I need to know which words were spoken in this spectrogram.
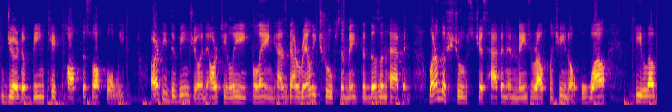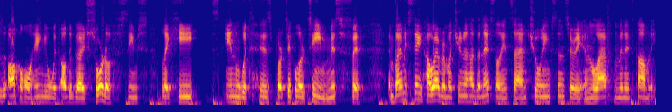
injured of being kicked off the softball league. Artie DeVincio and Artie Lange has got rally troops and make that doesn't happen. One of those troops just happened and made Ralph Machino, who while he loves alcohol, hanging with other guys sort of seems like he's in with his particular team, misfit. And by mistake, however, Machino has an excellent time chewing sensory and laugh minute comedy.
